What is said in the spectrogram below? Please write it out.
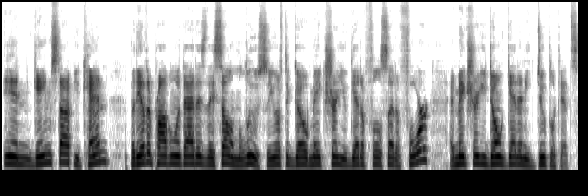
in GameStop, you can. But the other problem with that is they sell them loose, so you have to go make sure you get a full set of four, and make sure you don't get any duplicates.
